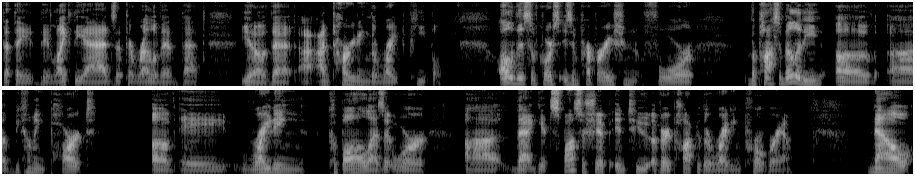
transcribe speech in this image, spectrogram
that they, they like the ads, that they're relevant, that you know that I'm targeting the right people. All of this, of course, is in preparation for the possibility of uh, becoming part of a writing cabal, as it were, uh, that gets sponsorship into a very popular writing program. Now,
